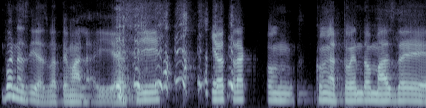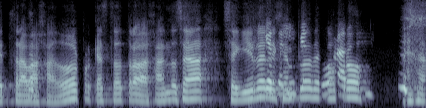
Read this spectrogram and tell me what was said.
buenos días, Guatemala. Y así, y otra con, con atuendo más de trabajador porque ha estado trabajando. O sea, seguir el ejemplo gorra, otro. Ajá,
